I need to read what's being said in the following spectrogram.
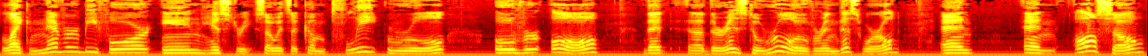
like never before in history. So it's a complete rule over all that uh, there is to rule over in this world and and also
